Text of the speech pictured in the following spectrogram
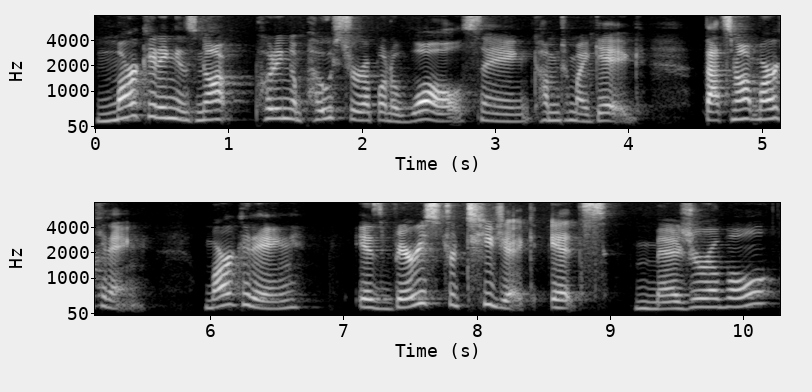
Marketing is not putting a poster up on a wall saying, come to my gig. That's not marketing. Marketing is very strategic, it's measurable,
